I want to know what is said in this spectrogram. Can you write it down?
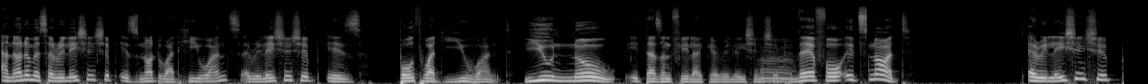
Anonymous, a relationship is not what he wants. A relationship is both what you want. You know it doesn't feel like a relationship. Mm. Therefore, it's not. A relationship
